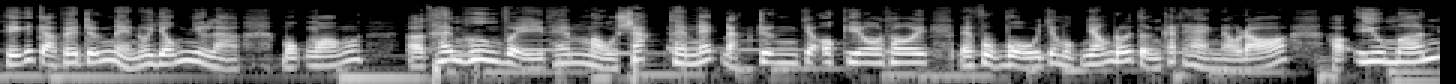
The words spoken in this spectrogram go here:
Thì cái cà phê trứng này nó giống như là một món uh, thêm hương vị thêm màu sắc thêm nét đặc trưng cho Okio thôi thôi để phục vụ cho một nhóm đối tượng khách hàng nào đó. Họ yêu mến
